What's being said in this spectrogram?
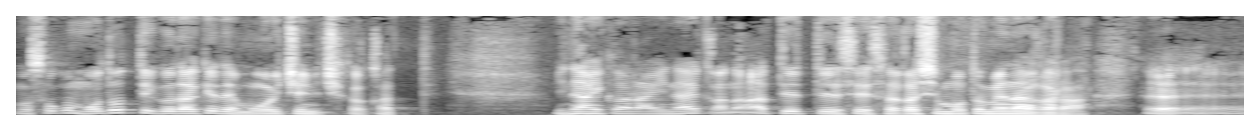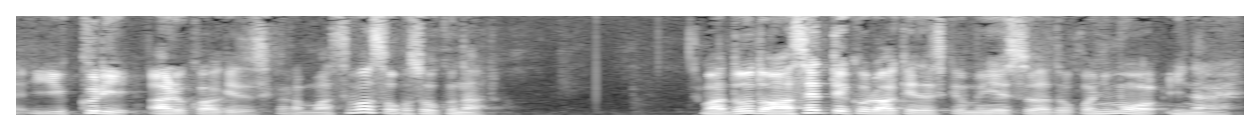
もうそこ戻っていくだけでもう1日かかって。いないかないないかなって言って探し求めながら、えー、ゆっくり歩くわけですからますます遅くなる、まあ、どんどん焦ってくるわけですけどもイエスはどこにもいない。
